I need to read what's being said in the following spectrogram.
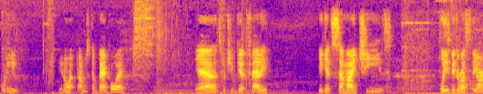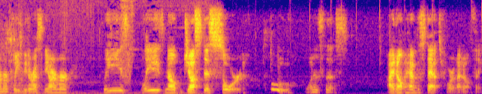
What are you... You know what? I'm just gonna back away. Yeah, that's what you get, Fatty. You get semi-cheese. Please be the rest of the armor. Please be the rest of the armor. Please, please. Nope. Justice Sword. Ooh, what is this? I don't have the stats for it, I don't think.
